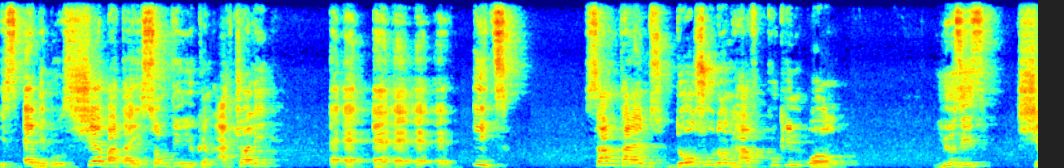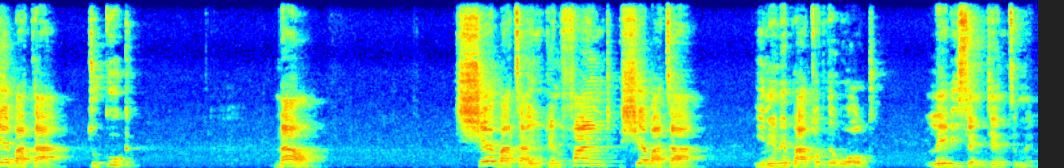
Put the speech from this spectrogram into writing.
is edible. Shea butter is something you can actually uh, uh, uh, eat. Sometimes those who don't have cooking oil uses shea butter to cook. Now, shea butter, you can find shea butter in any part of the world, ladies and gentlemen.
